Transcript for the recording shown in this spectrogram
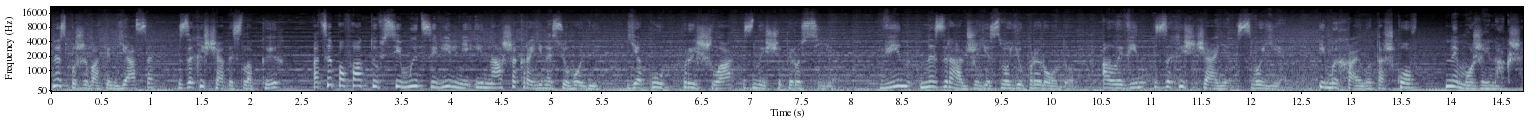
не споживати м'яса, захищати слабких. А це по факту всі ми цивільні і наша країна сьогодні, яку прийшла знищити Росія. Він не зраджує свою природу, але він захищає своє. І Михайло Ташков не може інакше.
